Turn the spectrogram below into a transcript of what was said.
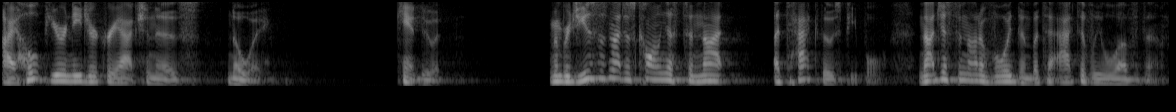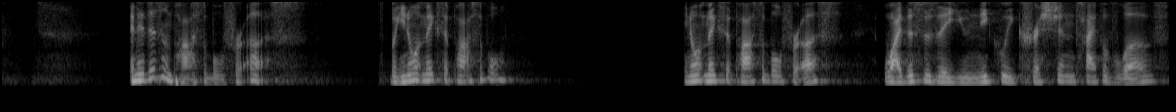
I hope your knee jerk reaction is, no way. Can't do it. Remember, Jesus is not just calling us to not attack those people, not just to not avoid them, but to actively love them. And it is impossible for us. But you know what makes it possible? You know what makes it possible for us? Why this is a uniquely Christian type of love?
